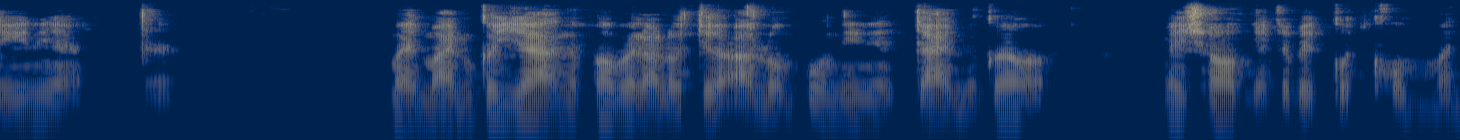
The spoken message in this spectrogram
นี้เนี่ยใหม่ๆมันก็ยากนะเพราะเวลาเราเจออารมณ์พวกนี้เนี่ยใจมันก็ไม่ชอบอยากจะไปกดข่มมัน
